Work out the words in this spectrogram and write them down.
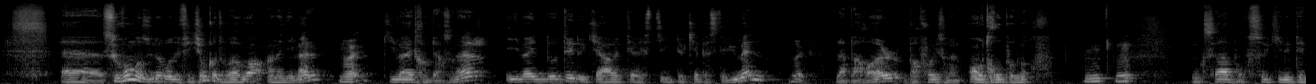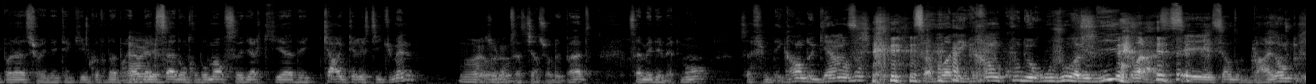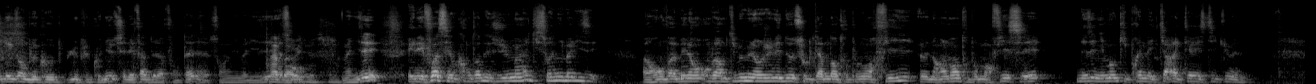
Euh, souvent, dans une œuvre de fiction, quand on va avoir un animal Ouais. qui va être un personnage, il va être doté de caractéristiques, de capacités humaines, Ouais. la parole, parfois ils sont même anthropomorphes. Mm. Donc ça, pour ceux qui n'étaient pas là sur les détectives, quand on a parlé Ah de oui. Black Sad, anthropomorphe, ça veut dire qu'il y a des caractéristiques humaines. Ouais, Ok, voilà. Donc ça se tient sur deux pattes, ça met des vêtements, ça fume des grains de guinze, ça boit des grands coups de rougeau à midi. Voilà, c'est, par exemple, l'exemple le, plus connu, c'est les fables de La Fontaine, elles sont animalisées, Ah elles bah sont oui, humanisées, et des fois c'est quand on a des humains qui sont animalisés. Alors on va, on va un petit peu mélanger les deux sous le terme d'anthropomorphie. Euh, normalement, anthropomorphie, c'est des animaux qui prennent les caractéristiques humaines.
